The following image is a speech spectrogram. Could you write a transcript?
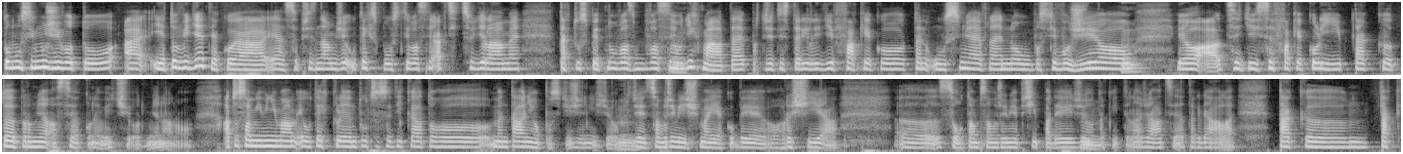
tomu svýmu životu a je to vidět, jako já, já se přiznám, že u těch spousty vlastně akcí, co děláme, tak tu zpětnou vazbu vlastně hmm. od nich máte, protože ty starý lidi fakt jako ten úsměv najednou prostě vožijou, hmm. jo, a cítí se fakt jako líp, tak to je pro mě asi jako největší odměna, no. A to samý vnímám i u těch klientů, co se týká toho mentálního postižení, že jo, hmm. protože samozřejmě, když mají jakoby horší a uh, jsou tam samozřejmě případy, že jo, hmm. takový ty ležáci a tak dále, tak, uh, tak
